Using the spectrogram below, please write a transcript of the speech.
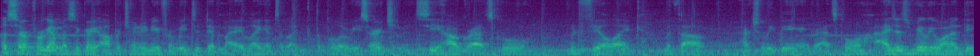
The SURF program was a great opportunity for me to dip my leg into like the pool of research and see how grad school would feel like without actually being in grad school. I just really wanted the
